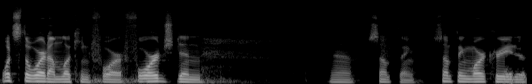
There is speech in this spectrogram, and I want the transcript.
what's the word I'm looking for? Forged in uh, something, something more creative.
